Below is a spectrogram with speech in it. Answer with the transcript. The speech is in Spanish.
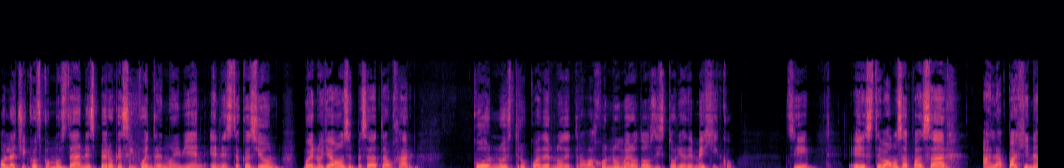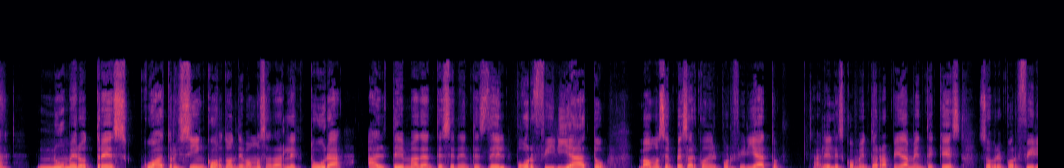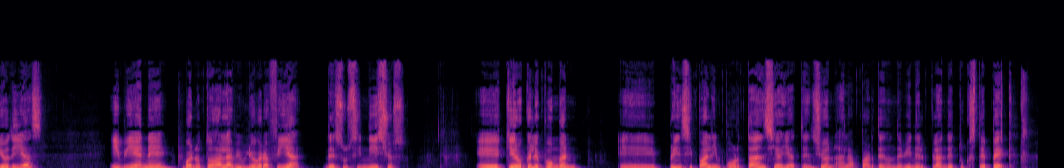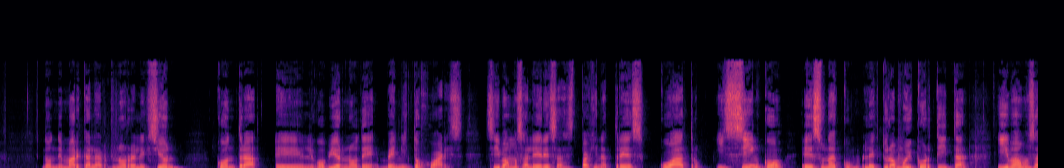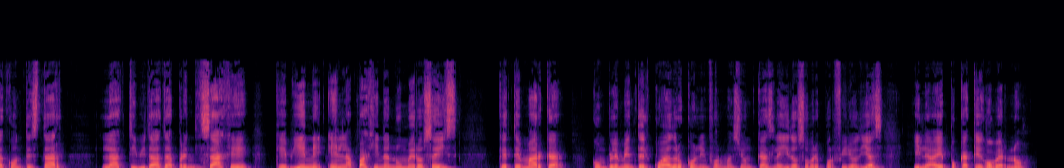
Hola chicos, ¿cómo están? Espero que se encuentren muy bien. En esta ocasión, bueno, ya vamos a empezar a trabajar con nuestro cuaderno de trabajo número 2 de Historia de México. ¿Sí? Este, vamos a pasar a la página número 3, 4 y 5, donde vamos a dar lectura al tema de antecedentes del porfiriato. Vamos a empezar con el porfiriato. ¿Sale? Les comento rápidamente que es sobre Porfirio Díaz y viene, bueno, toda la bibliografía de sus inicios. Eh, quiero que le pongan eh, principal importancia y atención a la parte donde viene el plan de Tuxtepec, donde marca la no reelección contra el gobierno de Benito Juárez. Sí, vamos a leer esas páginas 3, 4 y 5. Es una lectura muy cortita y vamos a contestar la actividad de aprendizaje que viene en la página número 6 que te marca Complementa el cuadro con la información que has leído sobre Porfirio Díaz y la época que gobernó.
